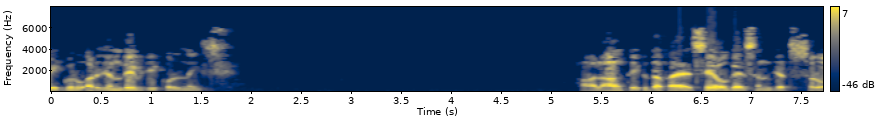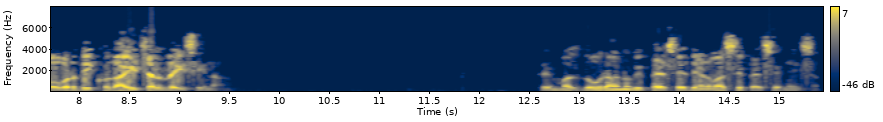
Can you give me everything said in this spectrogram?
ਇਹ ਗੁਰੂ ਅਰਜਨ ਦੇਵ ਜੀ ਕੋਲ ਨਹੀਂ ਸੀ। ਹਾਲਾਤ ਇੱਕ ਦਫਾ ਐਸੇ ਹੋ ਗਏ ਸਨ ਜਦ ਸਰੋਵਰ ਦੀ ਖੁਦਾਈ ਚੱਲ ਰਹੀ ਸੀ ਨਾ। ਤੇ ਮਜ਼ਦੂਰਾਂ ਨੂੰ ਵੀ ਪੈਸੇ ਦੇਣ ਵਾਸਤੇ ਪੈਸੇ ਨਹੀਂ ਸਨ,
